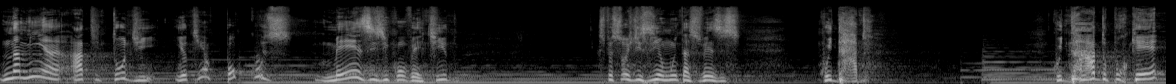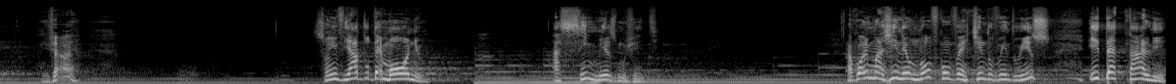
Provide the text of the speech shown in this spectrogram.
na minha atitude, eu tinha poucos meses de convertido. As pessoas diziam muitas vezes: cuidado, cuidado, porque já sou enviado do demônio. Assim mesmo, gente. Agora imagine eu novo convertindo vendo isso. E detalhe:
